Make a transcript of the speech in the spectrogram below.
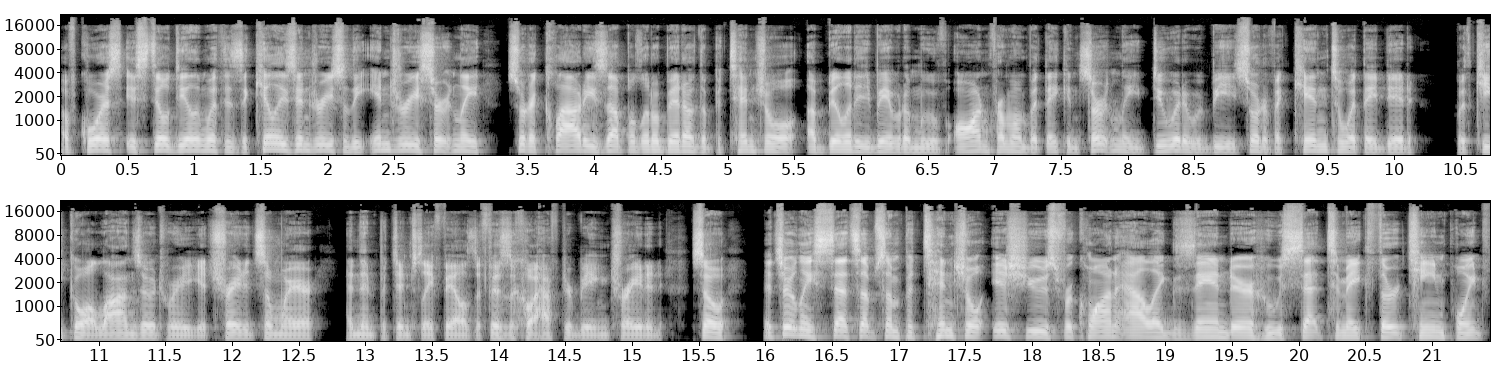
of course, is still dealing with his Achilles injury. So the injury certainly sort of cloudies up a little bit of the potential ability to be able to move on from him, but they can certainly do it. It would be sort of akin to what they did with Kiko Alonso to where he gets traded somewhere and then potentially fails the physical after being traded. So it certainly sets up some potential issues for Kwon Alexander, who's set to make 13.4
